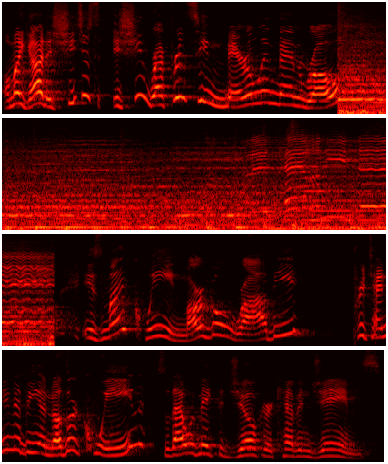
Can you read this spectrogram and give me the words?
Oh my god, is she just, is she referencing Marilyn Monroe? Is my queen, Margot Robbie, pretending to be another queen? So that would make the Joker Kevin James,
